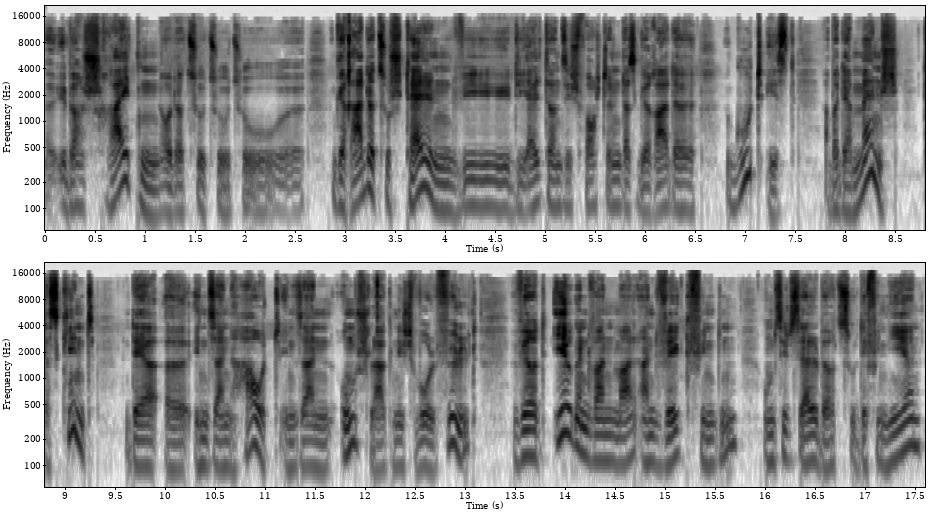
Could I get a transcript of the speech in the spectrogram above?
äh, überschreiten oder zu, zu, zu äh, gerade zu stellen, wie die Eltern sich vorstellen, dass gerade gut ist. Aber der Mensch, das Kind, der äh, in seiner Haut, in seinen Umschlag nicht wohl fühlt, wird irgendwann mal einen Weg finden, um sich selber zu definieren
